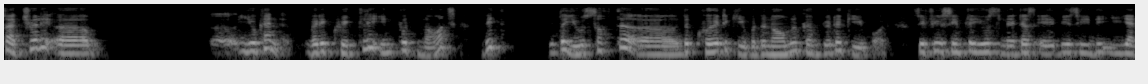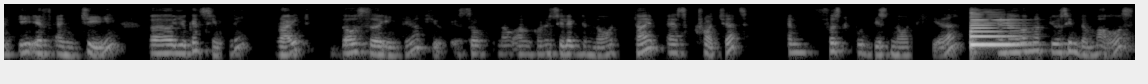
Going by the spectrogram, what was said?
So actually, uh, you can very quickly input notes with, with the use of the, uh, the QWERTY keyboard, the normal computer keyboard. So if you simply use letters A, B, C, D, E, and E, F, and G, uh, you can simply write those uh, into your Cubase. So now I'm going to select the note type as crotchets and first put this note here. And now I'm not using the mouse,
